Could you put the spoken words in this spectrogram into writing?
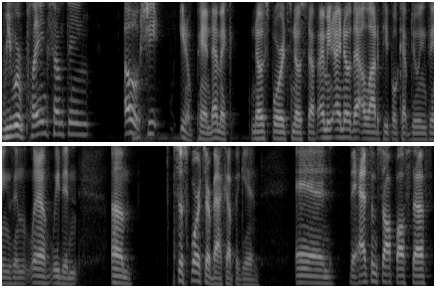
We were playing something. Oh, she, you know, pandemic, no sports, no stuff. I mean, I know that a lot of people kept doing things and, well, we didn't. Um, so sports are back up again. And they had some softball stuff.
